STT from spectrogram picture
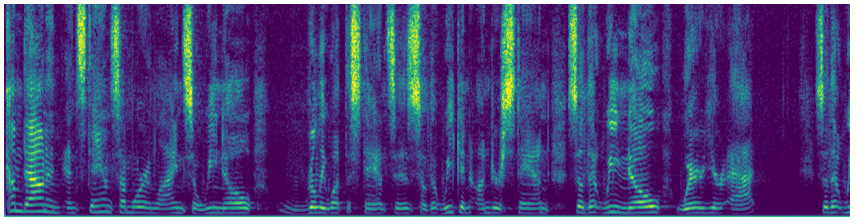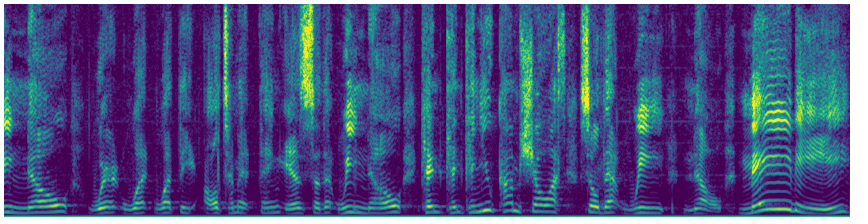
come down and, and, stand somewhere in line so we know really what the stance is, so that we can understand, so that we know where you're at? So that we know where what what the ultimate thing is so that we know can can can you come show us so that we know? Maybe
